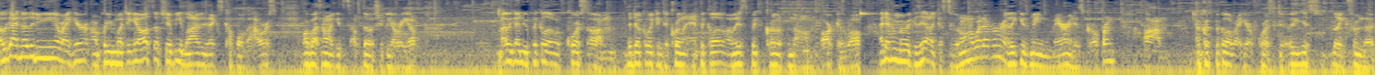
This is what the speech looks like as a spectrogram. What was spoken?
we got another new unit right here. Um, pretty much again, all stuff should be live in the next couple of hours, or by the time I get this up, though, it should be already up. Now we got a new Piccolo, of course, um, the Dokkan Awakened to Krillin and Piccolo. Um, this is Krillin from the um, arc as well. I definitely remember because he had like a suit on or whatever. I think he was being and his girlfriend. Um, of course, Piccolo right here, of course, just like from the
